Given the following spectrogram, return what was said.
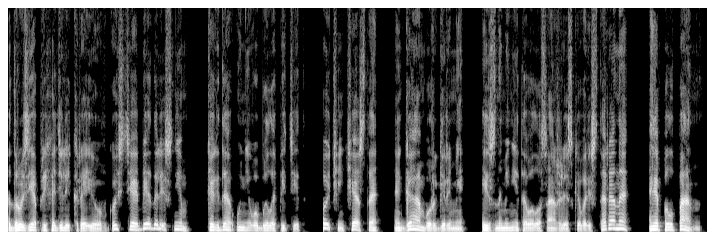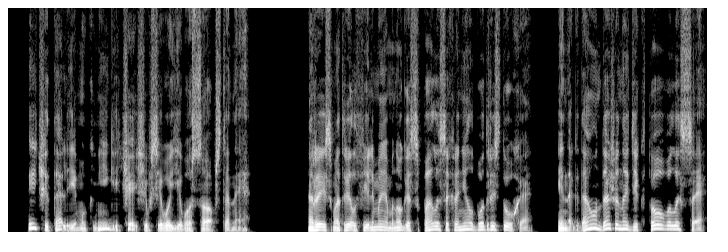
Друзья приходили к Рэю в гости, обедали с ним, когда у него был аппетит, очень часто гамбургерами из знаменитого лос-анджелесского ресторана Apple Pan и читали ему книги, чаще всего его собственные. Рэй смотрел фильмы, много спал и сохранял бодрость духа. Иногда он даже надиктовывал эссе.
